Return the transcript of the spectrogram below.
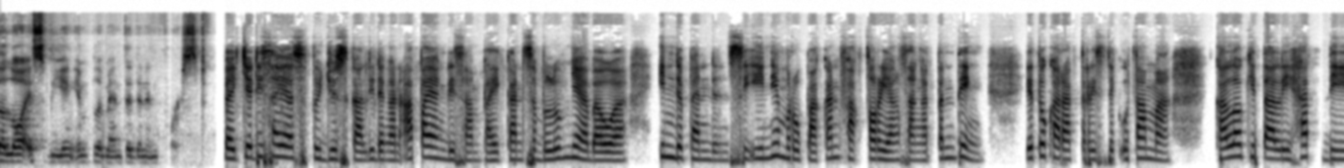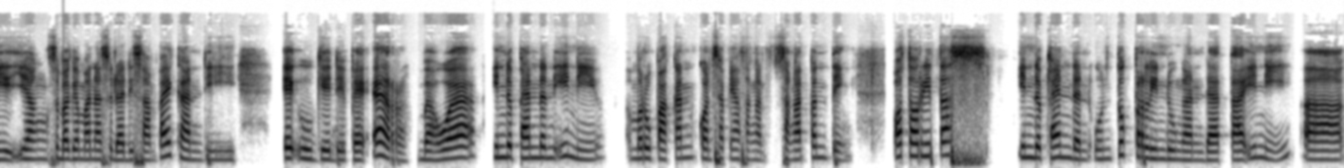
the law is being implemented and enforced. Baik, jadi saya setuju sekali dengan apa yang disampaikan sebelumnya bahwa independensi ini merupakan faktor yang sangat penting. Itu karakteristik utama. Kalau kita lihat di yang sebagaimana sudah disampaikan di EU GDPR bahwa independen ini merupakan konsep yang sangat sangat penting. Otoritas independen untuk perlindungan data ini, uh,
